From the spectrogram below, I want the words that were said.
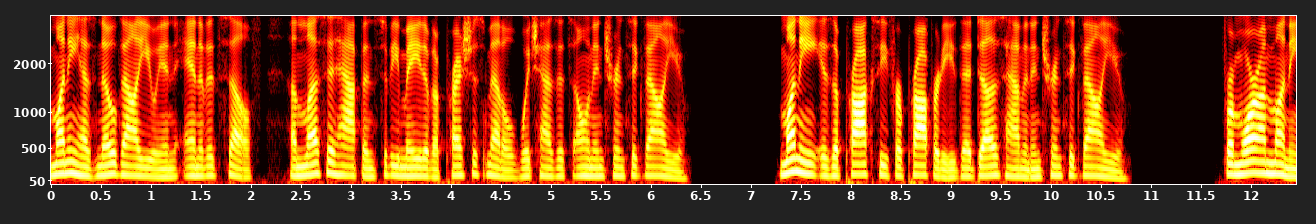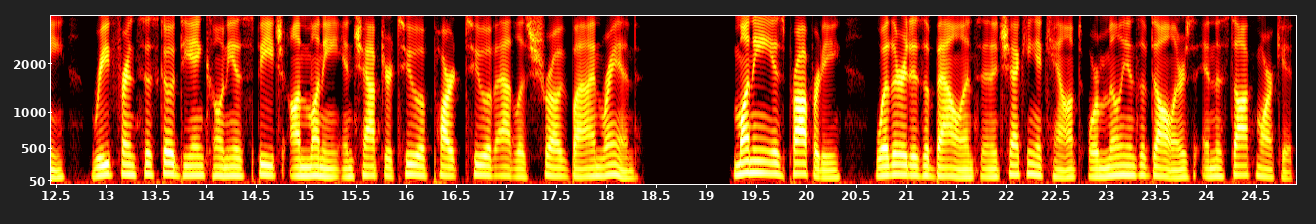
money has no value in and of itself, unless it happens to be made of a precious metal which has its own intrinsic value. Money is a proxy for property that does have an intrinsic value. For more on money, read Francisco d'Anconia's speech on money in Chapter 2 of Part 2 of Atlas Shrugged by Ayn Rand. Money is property, whether it is a balance in a checking account or millions of dollars in the stock market.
